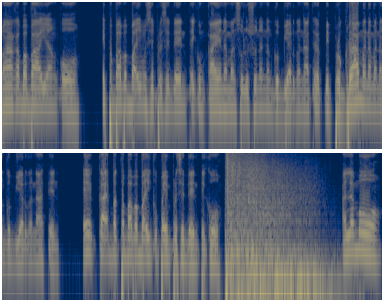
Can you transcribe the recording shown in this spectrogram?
mga kababayan ko e pabababain mo si presidente kung kaya naman solusyonan ng gobyerno natin at may programa naman ng gobyerno natin eh ka, ba't pabababain ko pa yung presidente ko alam mo,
